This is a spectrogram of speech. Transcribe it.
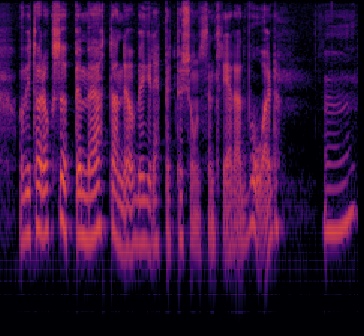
Och vi tar också upp bemötande och begreppet personcentrerad vård. Mm.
